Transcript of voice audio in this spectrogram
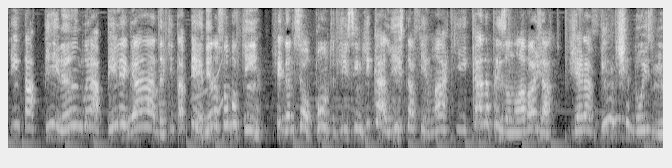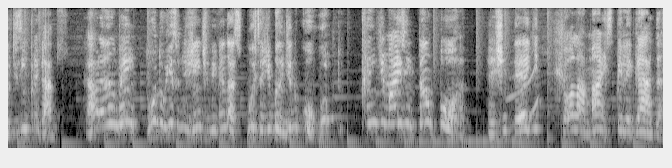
quem tá pirando é a pelegada, que tá perdendo a sua boquinha. Chegando-se ao ponto de sindicalista afirmar que cada prisão na Lava Jato gera 22 mil desempregados. Caramba, hein? Tudo isso de gente vivendo às custas de bandido corrupto Rende mais então, porra. Hashtag chola mais, pelegada.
